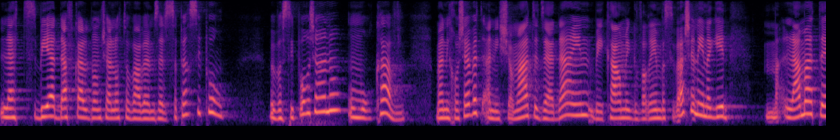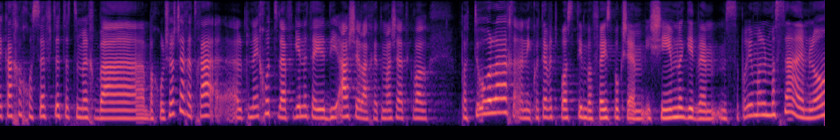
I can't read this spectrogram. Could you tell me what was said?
להצביע דווקא על דברים שאני לא טובה בהם, זה לספר סיפור. ובסיפור שלנו הוא מורכב. ואני חושבת, אני שומעת את זה עדיין, בעיקר מגברים בסביבה שלי, נגיד, למה את אה, ככה חושפת את עצמך בחולשות שלך? את צריכה על פני חוץ להפגין את הידיעה שלך, את מה שאת כבר פתור לך. אני כותבת פוסטים בפייסבוק שהם אישיים נגיד, והם מספרים על מסע, הם לא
